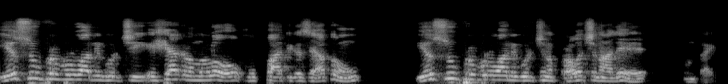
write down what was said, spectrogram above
యేసు ప్రభుల వారిని గురించి యెషయా గ్రంథంలో ముప్పాతిక శాతం యేసు ప్రభుల వారిని గురించిన ప్రవచనాలే ఉంటాయి.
